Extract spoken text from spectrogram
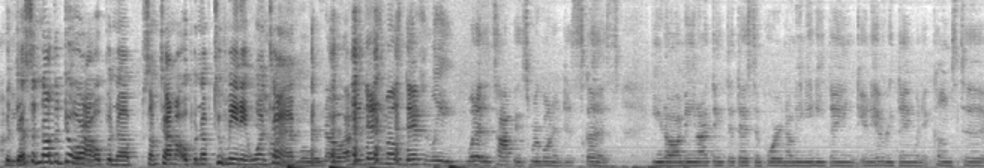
I but mean, that's another door yeah. I open up. Sometimes I open up too many at one time. Oh, Lord, no, I mean that's most definitely one of the topics we're going to discuss. You know, I mean, I think that that's important. I mean, anything and everything when it comes to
